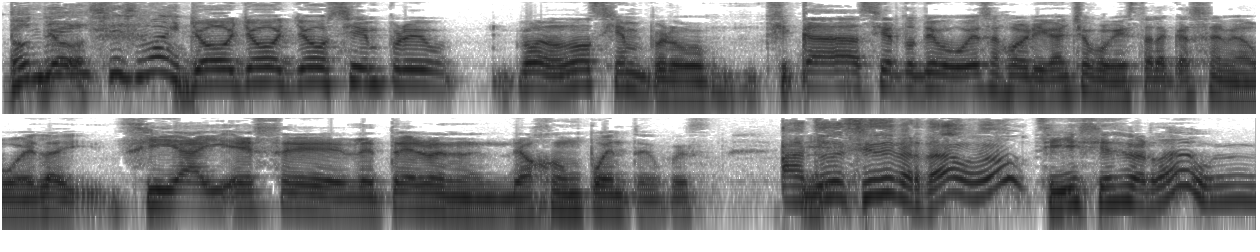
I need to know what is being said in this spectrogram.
¿Dónde Yo- dice esa vaina? Yo, yo, yo siempre, bueno, no siempre, pero sí cada cierto tiempo voy a San Juan de Gancho porque está la casa de mi abuela y sí hay ese letrero en, debajo de un puente, pues. Ah, entonces sí es de verdad, weón. Sí, sí es verdad, weón.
